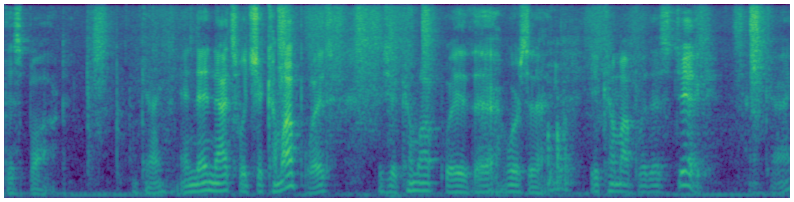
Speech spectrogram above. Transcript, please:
this block, Okay, and then that's what you come up with, is you come up with, uh, where's it at? You come up with this jig, okay?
